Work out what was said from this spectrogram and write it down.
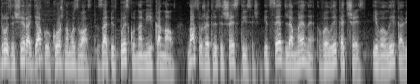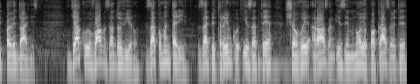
Друзі, щиро дякую кожному з вас за підписку на мій канал. Нас уже 36 тисяч, і це для мене велика честь і велика відповідальність. Дякую вам за довіру, за коментарі, за підтримку і за те, що ви разом із зі мною показуєте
